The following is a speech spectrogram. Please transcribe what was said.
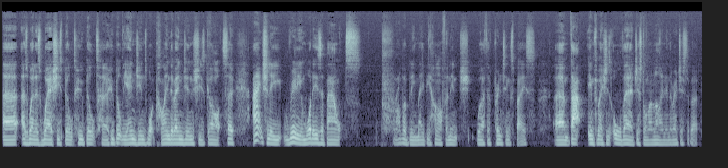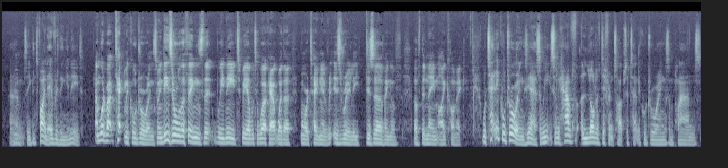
uh, as well as where she's built, who built her, who built the engines, what kind of engines she's got. So actually, really, in what is about probably maybe half an inch worth of printing space, um, that information is all there just on a line in the register book. Um, so you can find everything you need. And what about technical drawings? I mean, these are all the things that we need to be able to work out whether Mauretania is really deserving of, of the name iconic. Well, technical drawings, yeah. So we so we have a lot of different types of technical drawings and plans.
